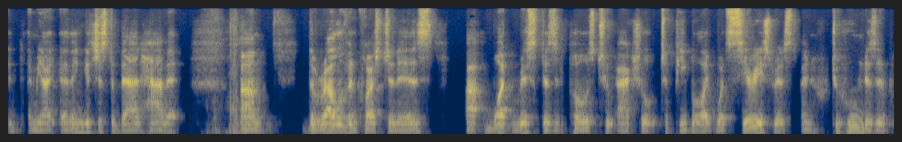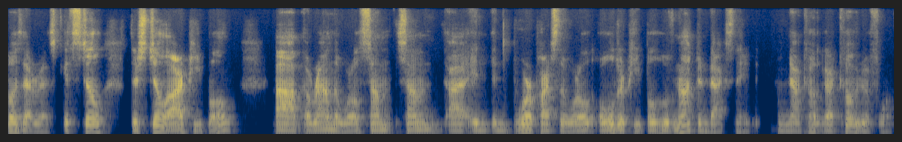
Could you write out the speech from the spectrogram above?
it, i mean I, I think it's just a bad habit. Um the relevant question is uh, what risk does it pose to actual to people like what serious risk and to whom does it pose that risk it's still there still are people uh, around the world some some uh, in, in poorer parts of the world older people who have not been vaccinated who've not got covid before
